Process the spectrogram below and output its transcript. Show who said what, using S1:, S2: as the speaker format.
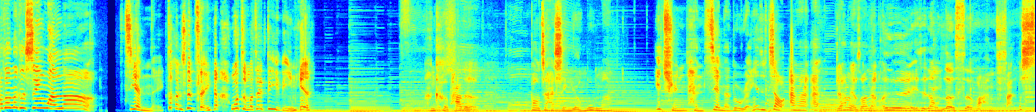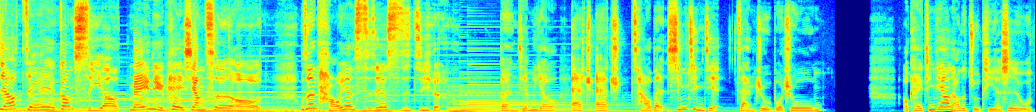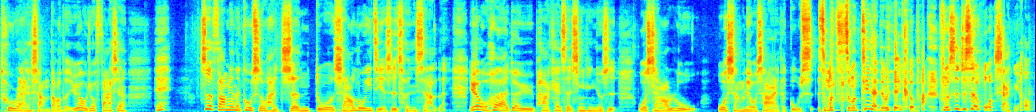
S1: 找到那个新闻了，贱呢、欸？到底是怎样？我怎么在地里面？很可怕的爆炸型人物吗？一群很贱的路人一直叫我按按按，我觉得他们有时候那种呃，一直那种垃圾话很烦。小姐，恭喜哦，美女配香车哦，我真的讨厌死这些司机了。本节目由 H H 草本新境界赞助播出。OK，今天要聊的主题也是我突然想到的，因为我就发现，哎。这方面的故事我还真多，想要录一集也是存下来。因为我后来对于 podcast 的心情就是，我想要录我想留下来的故事。怎么怎么听起来有点可怕？不是，就是我想要，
